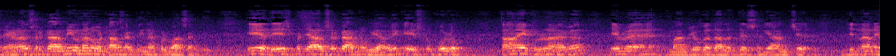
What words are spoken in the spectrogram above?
ਹਰਿਆਣਾ ਸਰਕਾਰ ਨਹੀਂ, ਉਹਨਾਂ ਨੂੰ ਹਟਾ ਸਕਦੀ, ਨਾ ਖੁਲਵਾ ਸਕਦੀ। ਇਹ ਆਦੇਸ਼ ਪੰਜਾਬ ਸਰਕਾਰ ਨੂੰ ਵੀ ਆਵੇ ਕਿ ਇਸ ਨੂੰ ਖੋਲੋ ਤਾਂ ਇਹ ਖੁੱਲਣਾ ਹੈਗਾ। ਇਹ ਮੈਂ ਮਾਨਯੋਗ ਅਦਾਲਤ ਦੇ ਸੰਗਿਆਨ 'ਚ ਜਿਨ੍ਹਾਂ ਨੇ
